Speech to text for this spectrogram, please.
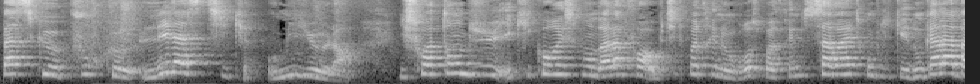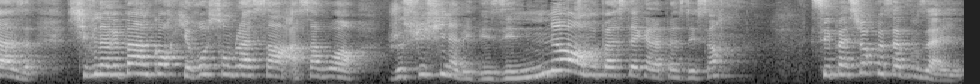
Parce que pour que l'élastique au milieu là, il soit tendu et qui corresponde à la fois aux petites poitrines et aux grosses poitrines, ça va être compliqué. Donc à la base, si vous n'avez pas un corps qui ressemble à ça, à savoir je suis fine avec des énormes pastèques à la place des seins, c'est pas sûr que ça vous aille.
